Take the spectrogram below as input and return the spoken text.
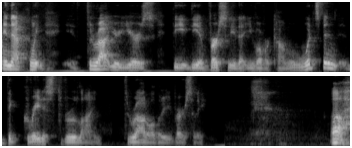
In that point, throughout your years, the the adversity that you've overcome, what's been the greatest through line throughout all the adversity? Uh,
